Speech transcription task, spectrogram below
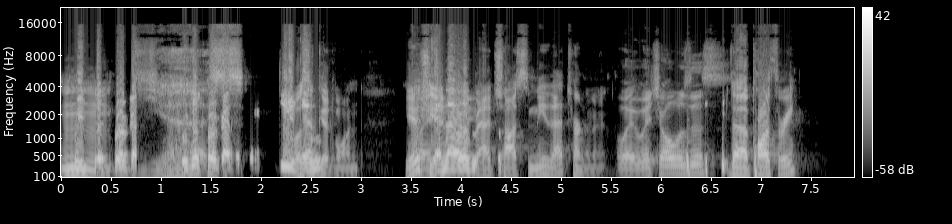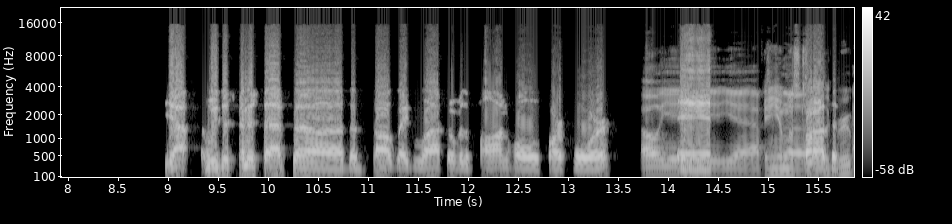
Mm, just broke up- yes. We just broke out the that was a good one. You actually And had that was- bad shots to me that tournament. Wait, which hole was this? The par three. Yeah, we just finished that uh, the dog leg left over the pond hole, par four. Oh yeah, yeah, yeah. And- yeah. After And you almost the, told the group.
